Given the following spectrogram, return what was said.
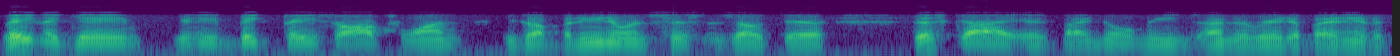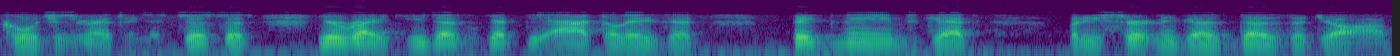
Late in the game, you need big face-offs won. You got Bonino and Sissons out there. This guy is by no means underrated by any of the coaches or anything. It's just that you're right. He doesn't get the accolades that big names get, but he certainly does, does the job.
